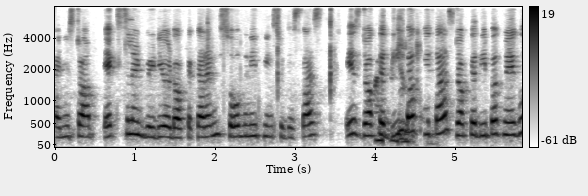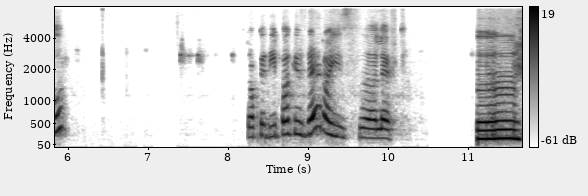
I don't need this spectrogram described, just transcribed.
Can you stop? Excellent video dr karan. So many things to discuss. Is dr deepak with us? Dr deepak megur dr deepak is there or is uh, left? Mm.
